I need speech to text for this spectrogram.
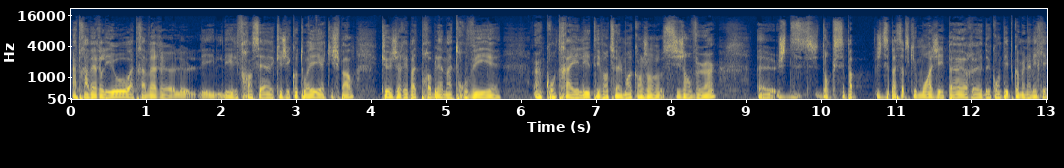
à travers Léo, à travers euh, les, Français que j'ai côtoyés et à qui je parle, que j'aurais pas de problème à trouver un contrat élite éventuellement quand si j'en veux un. je dis, donc c'est pas je dis pas ça parce que moi j'ai peur euh, de compter comme un Américain.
